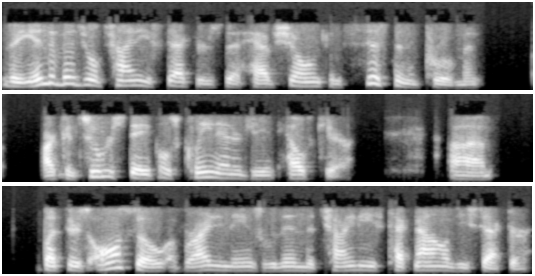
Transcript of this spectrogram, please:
the individual Chinese sectors that have shown consistent improvement are consumer staples, clean energy, and healthcare. Um, but there's also a variety of names within the Chinese technology sector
